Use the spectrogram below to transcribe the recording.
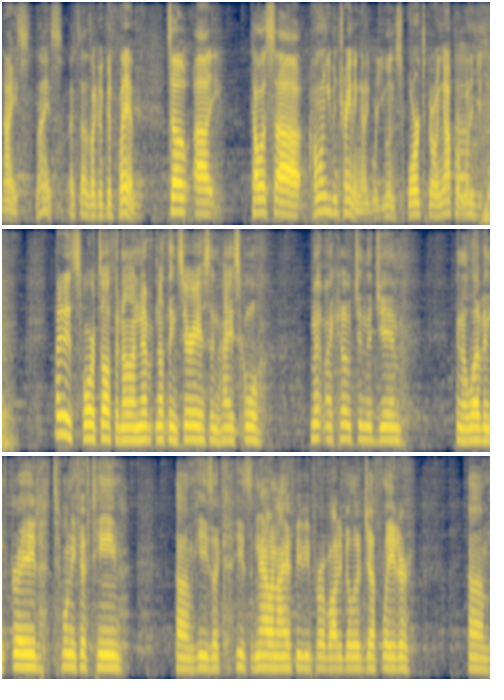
Nice, nice. That sounds like a good plan. So, uh, tell us uh, how long you've been training. Like, were you in sports growing up, or what did you do? I did sports off and on, never, nothing serious in high school. Met my coach in the gym in 11th grade, 2015. Um, he's like he's now an IFBB pro bodybuilder, Jeff Lader. Um,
